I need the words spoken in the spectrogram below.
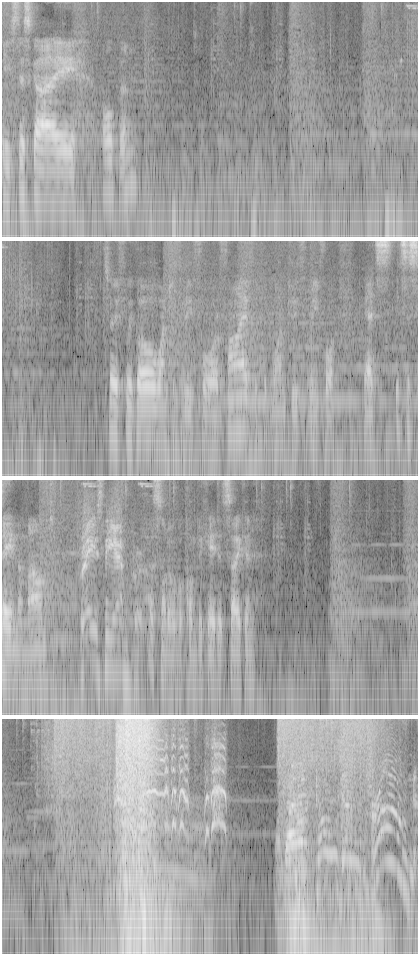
Leaves this guy open. So if we go one, two, three, four, five, we could one, two, three, four. Yeah, it's it's the same amount. Praise the Emperor. That's not overcomplicated, Syken. One down. Golden Throne!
